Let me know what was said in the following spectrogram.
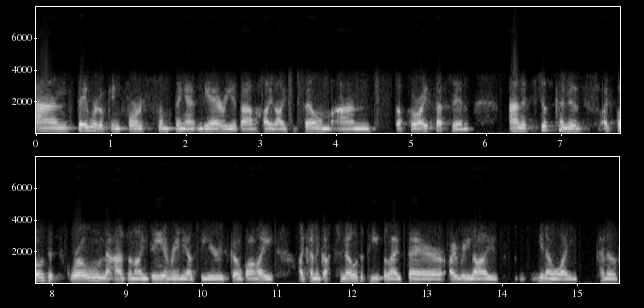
And they were looking for something out in the area that highlighted film, and that's where I stepped in. And it's just kind of, I suppose it's grown as an idea really as the years go by. I kind of got to know the people out there. I realised, you know, I kind of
